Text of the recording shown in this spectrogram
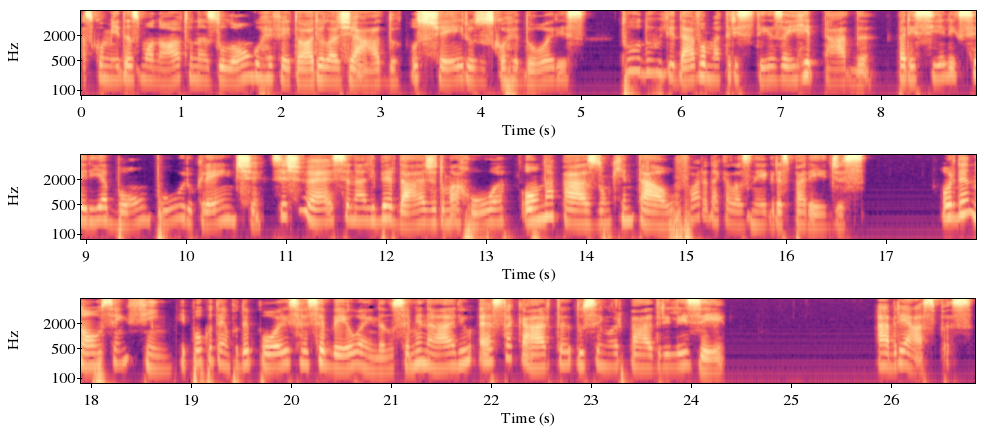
as comidas monótonas do longo refeitório lajeado, os cheiros, os corredores. Tudo lhe dava uma tristeza irritada. Parecia-lhe que seria bom, puro, crente, se estivesse na liberdade de uma rua ou na paz de um quintal, fora daquelas negras paredes. Ordenou-se, enfim, e pouco tempo depois recebeu, ainda no seminário, esta carta do senhor padre Lisée. Abre aspas.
